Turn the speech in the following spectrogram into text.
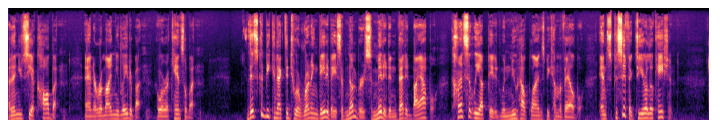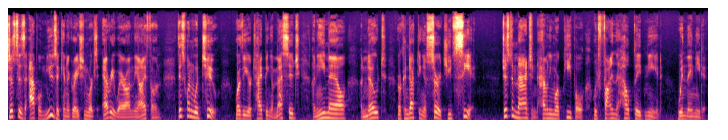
And then you'd see a call button, and a remind me later button, or a cancel button. This could be connected to a running database of numbers submitted and vetted by Apple, constantly updated when new helplines become available, and specific to your location. Just as Apple Music integration works everywhere on the iPhone, this one would too. Whether you're typing a message, an email, a note, or conducting a search, you'd see it. Just imagine how many more people would find the help they'd need when they need it.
